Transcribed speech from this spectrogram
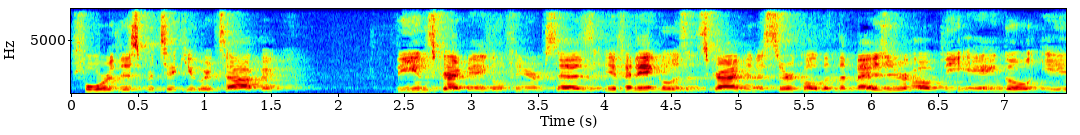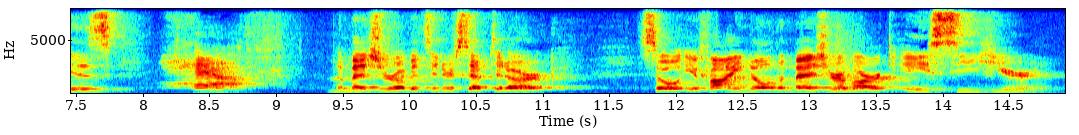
for this particular topic. The inscribed angle theorem says if an angle is inscribed in a circle, then the measure of the angle is half the measure of its intercepted arc. So if I know the measure of arc AC here,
